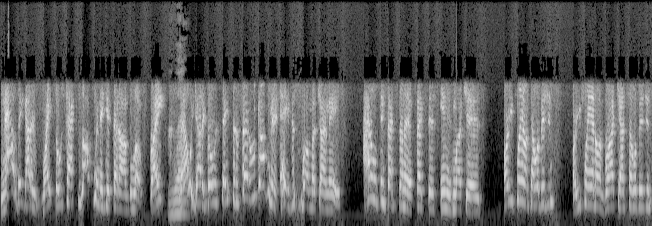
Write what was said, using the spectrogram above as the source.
now they got to write those taxes off when they get that envelope, right? right. Now we got to go and say to the federal government, "Hey, this is how much I made." I don't think that's going to affect this in as much as are you playing on television? Are you playing on broadcast television?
